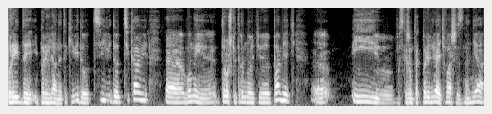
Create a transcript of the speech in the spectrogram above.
прийде і перегляне такі відео, ці відео цікаві, е, вони трошки тренують е, пам'ять. е, і, скажімо так, перевіряють ваші знання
